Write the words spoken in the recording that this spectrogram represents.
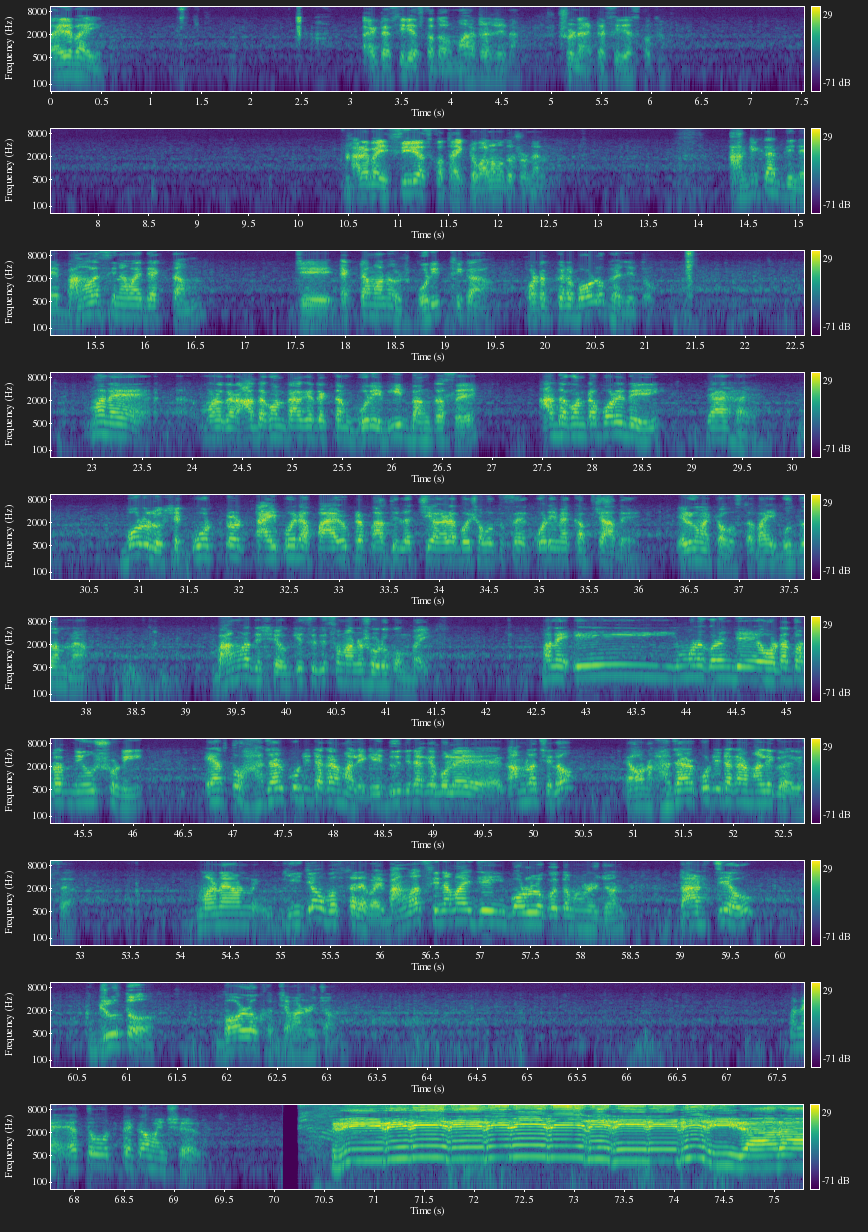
ভাই একটা সিরিয়াস কথা না। শোনা একটা সিরিয়াস কথা। আরে ভাই সিরিয়াস কথা, একটু ভালো মতো শোনেন। আগেকার দিনে বাংলা সিনেমায় দেখতাম যে একটা মানুষ গরিব থেকে হঠাৎ করে বড় লোক হয়ে যেত। মানে মনে করেন আধা ঘণ্টা আগে দেখতাম গরিব ইট ভাঙতেছে, আধা ঘণ্টা পরে দেই হ্যাঁ হ্যাঁ। বড় লোক, সে টাই পরে পায়ের উপরে এরকম একটা অবস্থা। ভাই, বুঝলাম না। বাংলাদেশেও কিছু কিছু মানুষ ওরকম, ভাই। মানে এই মনে করেন যে হঠাৎ হঠাৎ নিউজ শুনি, এত হাজার কোটি টাকার মালিক, এই দুই দিন আগে বলে কামলা ছিল, এখন হাজার কোটি টাকার মালিক হয়ে গেছে। মানে কি যে অবস্থা রে ভাই, বাংলা সিনেমায় যেই বড় লোক হতো মানুষজন, তার চেয়েও দ্রুত বড় লোক হচ্ছে মানুষজন মানে এত টাকা মানুষের রি রি রি রি রি রি রি রি রি রি রি রা রা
